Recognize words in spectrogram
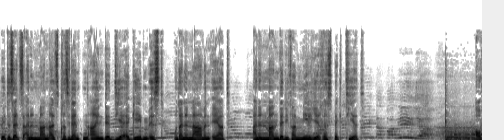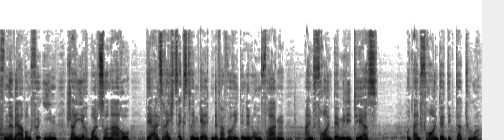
bitte setze einen Mann als Präsidenten ein, der dir ergeben ist und deinen Namen ehrt. Einen Mann, der die Familie respektiert. Offene Werbung für ihn, Jair Bolsonaro, der als rechtsextrem geltende Favorit in den Umfragen, ein Freund der Militärs und ein Freund der Diktatur.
